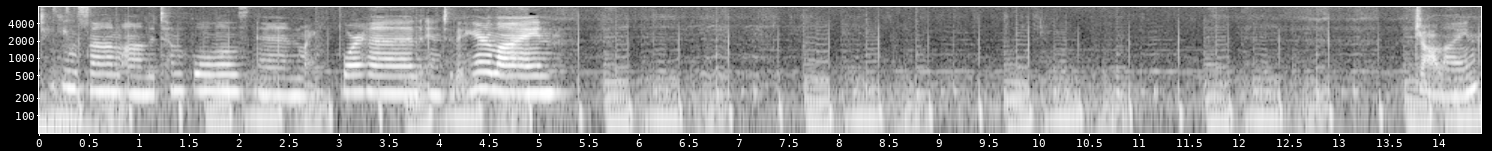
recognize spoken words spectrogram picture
Taking some on the temples and my forehead into the hairline. Jawline.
